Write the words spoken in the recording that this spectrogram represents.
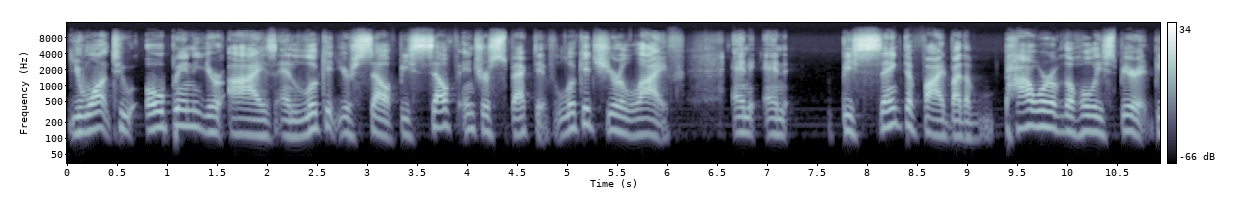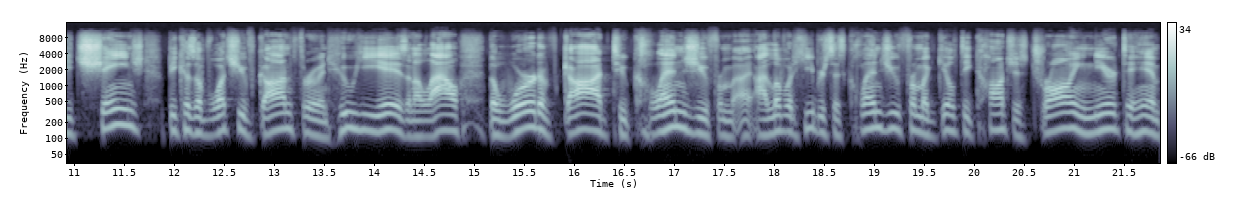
you want to open your eyes and look at yourself, be self introspective, look at your life, and, and be sanctified by the power of the Holy Spirit. Be changed because of what you've gone through and who He is, and allow the Word of God to cleanse you from. I love what Hebrews says cleanse you from a guilty conscience, drawing near to Him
